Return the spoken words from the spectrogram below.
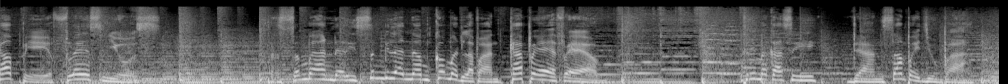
KP Flash News. Persembahan dari 96,8 KPFM. Terima kasih dan sampai jumpa.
